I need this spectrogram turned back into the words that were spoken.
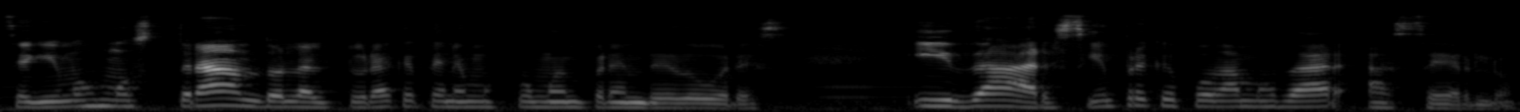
Seguimos mostrando la altura que tenemos como emprendedores y dar, siempre que podamos dar, hacerlo.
